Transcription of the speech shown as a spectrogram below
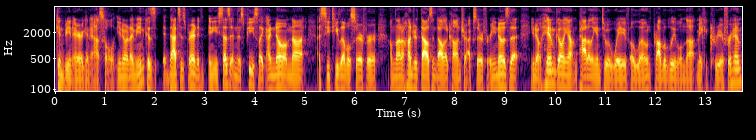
can be an arrogant asshole. You know what I mean? Because that's his brand, and, and, he says it in this piece. Like I know I'm not a CT level surfer. I'm not a hundred thousand dollar contract surfer. He knows that you know him going out and paddling into a wave alone probably will not make a career for him,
